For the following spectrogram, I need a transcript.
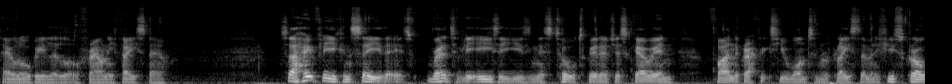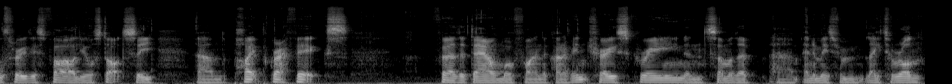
they will all be a little frowny face now. So hopefully you can see that it's relatively easy using this tool to be able to just go in, find the graphics you want and replace them. And if you scroll through this file, you'll start to see um, the pipe graphics. Further down, we'll find the kind of intro screen and some of the um, enemies from later on.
